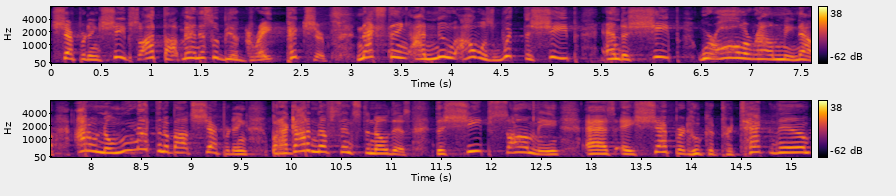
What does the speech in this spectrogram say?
shepherding sheep. So I thought, man, this would be a great picture. Next thing I knew, I was with the sheep, and the sheep were all around me. Now, I don't know nothing about shepherding, but I got enough sense to know this. The sheep saw me as a shepherd who could protect them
